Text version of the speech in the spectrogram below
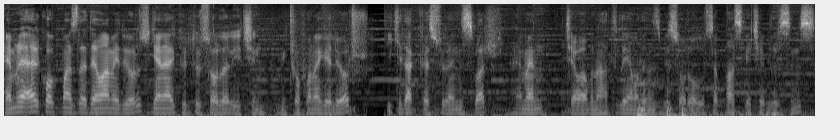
Emre Erkorkmaz'la devam ediyoruz. Genel kültür soruları için mikrofona geliyor. 2 dakika süreniz var. Hemen cevabını hatırlayamadığınız bir soru olursa pas geçebilirsiniz.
